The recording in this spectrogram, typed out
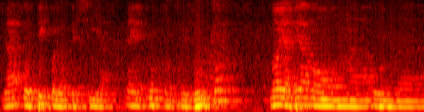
grande o piccolo che sia, è un contributo. Noi abbiamo un, un,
